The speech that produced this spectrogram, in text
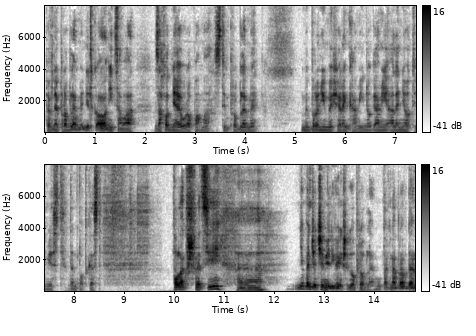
pewne problemy, nie tylko oni, cała zachodnia Europa ma z tym problemy. My bronimy się rękami i nogami, ale nie o tym jest ten podcast. Polak w Szwecji e, nie będziecie mieli większego problemu. Tak naprawdę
